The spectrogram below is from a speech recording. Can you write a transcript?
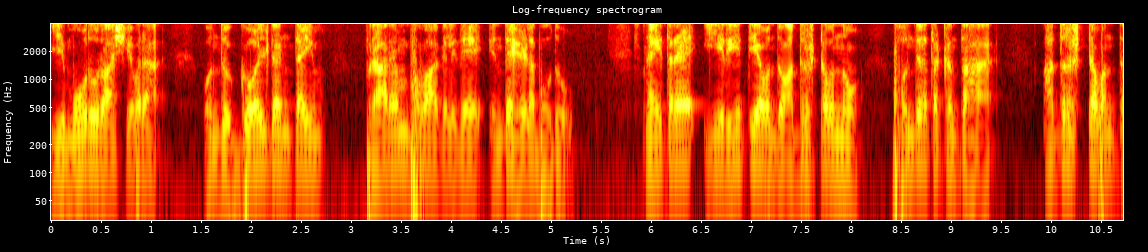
ಈ ಮೂರು ರಾಶಿಯವರ ಒಂದು ಗೋಲ್ಡನ್ ಟೈಮ್ ಪ್ರಾರಂಭವಾಗಲಿದೆ ಎಂದೇ ಹೇಳಬಹುದು. ಸ್ನೇಹಿತರೆ, ಈ ರೀತಿಯ ಒಂದು ಅದೃಷ್ಟವನ್ನು ಹೊಂದಿರತಕ್ಕಂತಹ ಅದೃಷ್ಟವಂತ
